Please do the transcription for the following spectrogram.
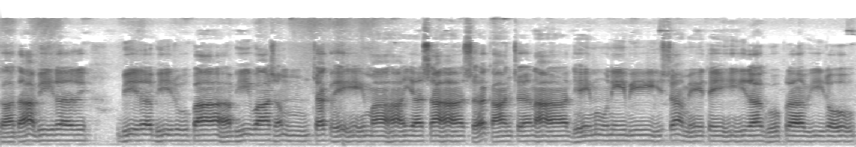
गदाभिरभिरूपाभिवासं चक्रे मायशा स काञ्चनाध्यमुनिभिः समेते रघुप्रवीरो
